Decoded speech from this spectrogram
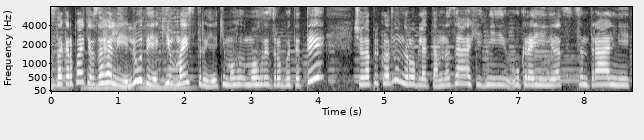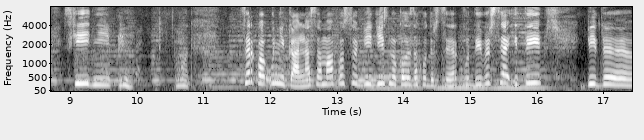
З Закарпаття взагалі люди, які майстри, які могли, могли зробити те, що, наприклад, ну, не роблять там на Західній Україні, на центральній, східній. От. Церква унікальна сама по собі. Дійсно, коли заходиш в церкву, дивишся, і ти під е,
